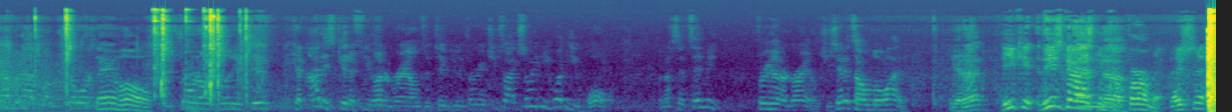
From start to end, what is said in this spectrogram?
coming up. I'm short. Same hole. I'm short on money too. Can I just get a few hundred rounds of two two three? And she's like, sweetie, what do you want? And I said, send me three hundred rounds. She said it's on the way. You know. He can, these guys And, can uh, confirm it. They sent. There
